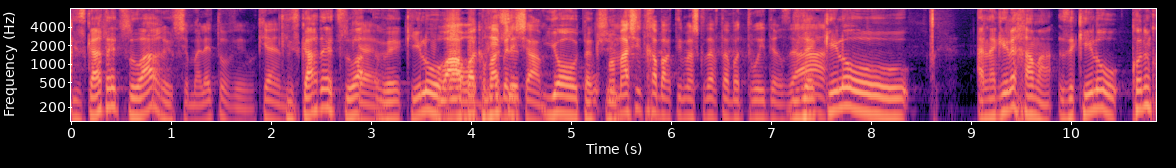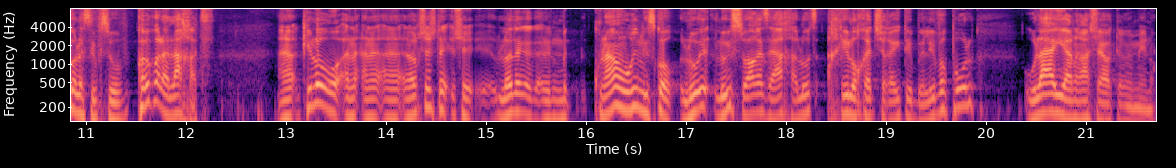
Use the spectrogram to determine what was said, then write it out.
כי הזכרת את סוארס, שמלא טובים, כן. כי הזכרת את סוארס, כן. וכאילו, וואו, הדריבל שם. יואו, תקשיב. ממש התחברתי למה שכתבת בטוויטר, זה זה היה... כאילו, אני אגיד לך מה, זה כאילו, קודם כל הסבסוב, קודם כל הלחץ. אני, כאילו, אני, אני, אני לא חושב ש... ש לא יודע, כולם אמורים לזכור, לואי, לואי סוארז היה החלוץ הכי לוחץ שראיתי בליברפול, אולי יאן ראש היה יותר ממנו.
